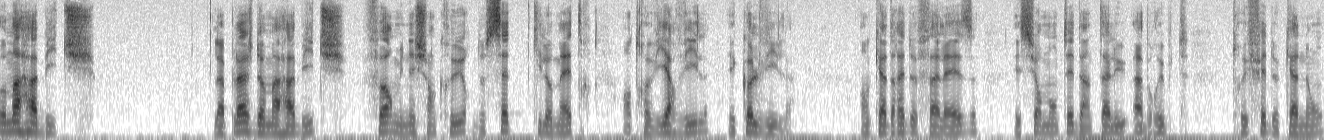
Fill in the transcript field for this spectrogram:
Omaha Beach. La plage d'Omaha Beach forme une échancrure de 7 km entre Vierville et Colville, encadrée de falaises et surmontée d'un talus abrupt truffé de canons,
